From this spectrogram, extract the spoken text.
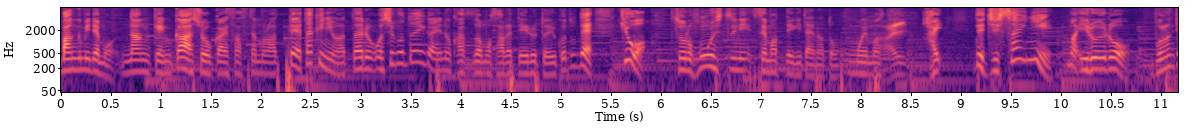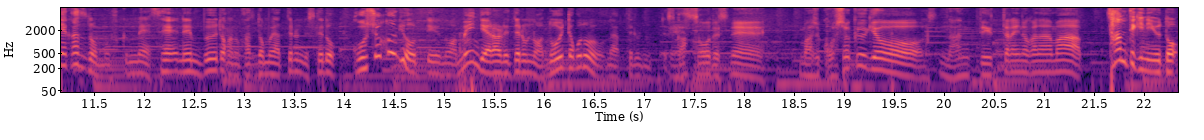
番組でも何件か紹介させてもらって多岐にわたるお仕事以外の活動もされているということで今日はその本質に迫っていきたいなと思います。はい。はい、で実際にまあいろいろボランティア活動も含め青年部とかの活動もやってるんですけどご職業っていうのはメインでやられてるのはどういったことをやってるんですか？えーそうですね。まあご職業なんて言ったらいいのかな。まあ端的に言うと。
